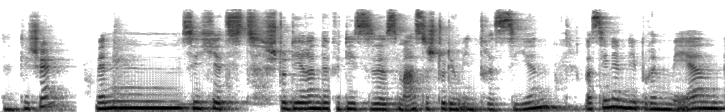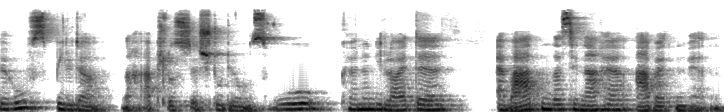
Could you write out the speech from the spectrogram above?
Dankeschön. Wenn sich jetzt Studierende für dieses Masterstudium interessieren, was sind denn die primären Berufsbilder nach Abschluss des Studiums? Wo können die Leute erwarten, dass sie nachher arbeiten werden?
